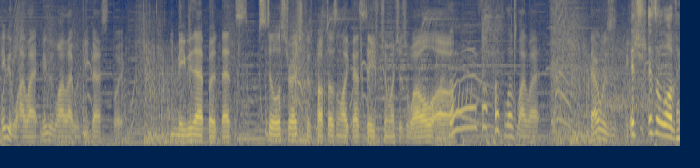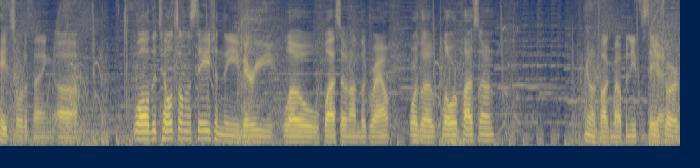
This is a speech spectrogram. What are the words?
maybe Lylat. Maybe Lylat would be best, but Maybe that, but that's still a stretch because Puff doesn't like that stage too much as well. Uh, I thought Puff loved Lylat. That was it's it's a love hate sort of thing. Uh, well, the tilts on the stage and the very low blast zone on the ground or the lower blast zone. You know what I'm talking about beneath the stage, Yeah. or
